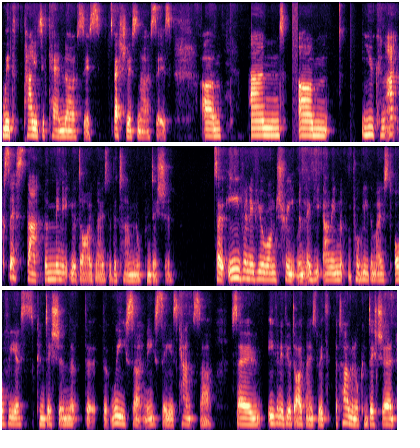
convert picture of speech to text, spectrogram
with palliative care nurses, specialist nurses. Um, and um, you can access that the minute you're diagnosed with a terminal condition. So even if you're on treatment, if you, I mean, probably the most obvious condition that, that, that we certainly see is cancer. So even if you're diagnosed with a terminal condition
